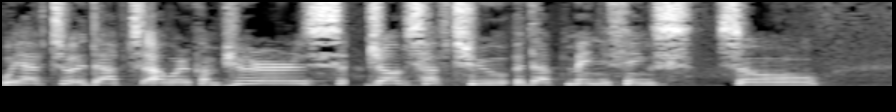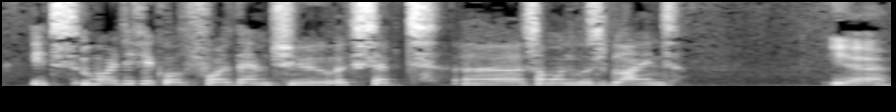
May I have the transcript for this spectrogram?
We have to adapt our computers. Jobs have to adapt many things, so it's more difficult for them to accept uh, someone who's blind. Yeah,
